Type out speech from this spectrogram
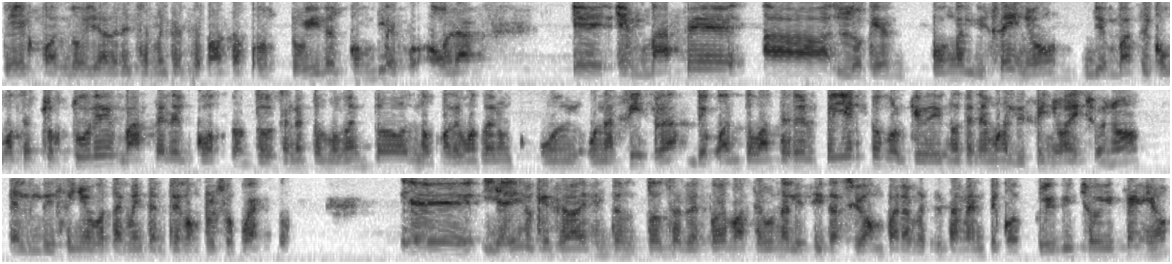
que es cuando ya derechamente se pasa a construir el complejo. Ahora, eh, en base a lo que ponga el diseño y en base a cómo se estructure, va a ser el costo. Entonces, en estos momentos no podemos dar una cifra de cuánto va a ser el proyecto porque no tenemos el diseño hecho, ¿no? El diseño también te entrega un presupuesto. Eh, y ahí lo que se va a hacer entonces después va a ser una licitación para precisamente construir dicho diseño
